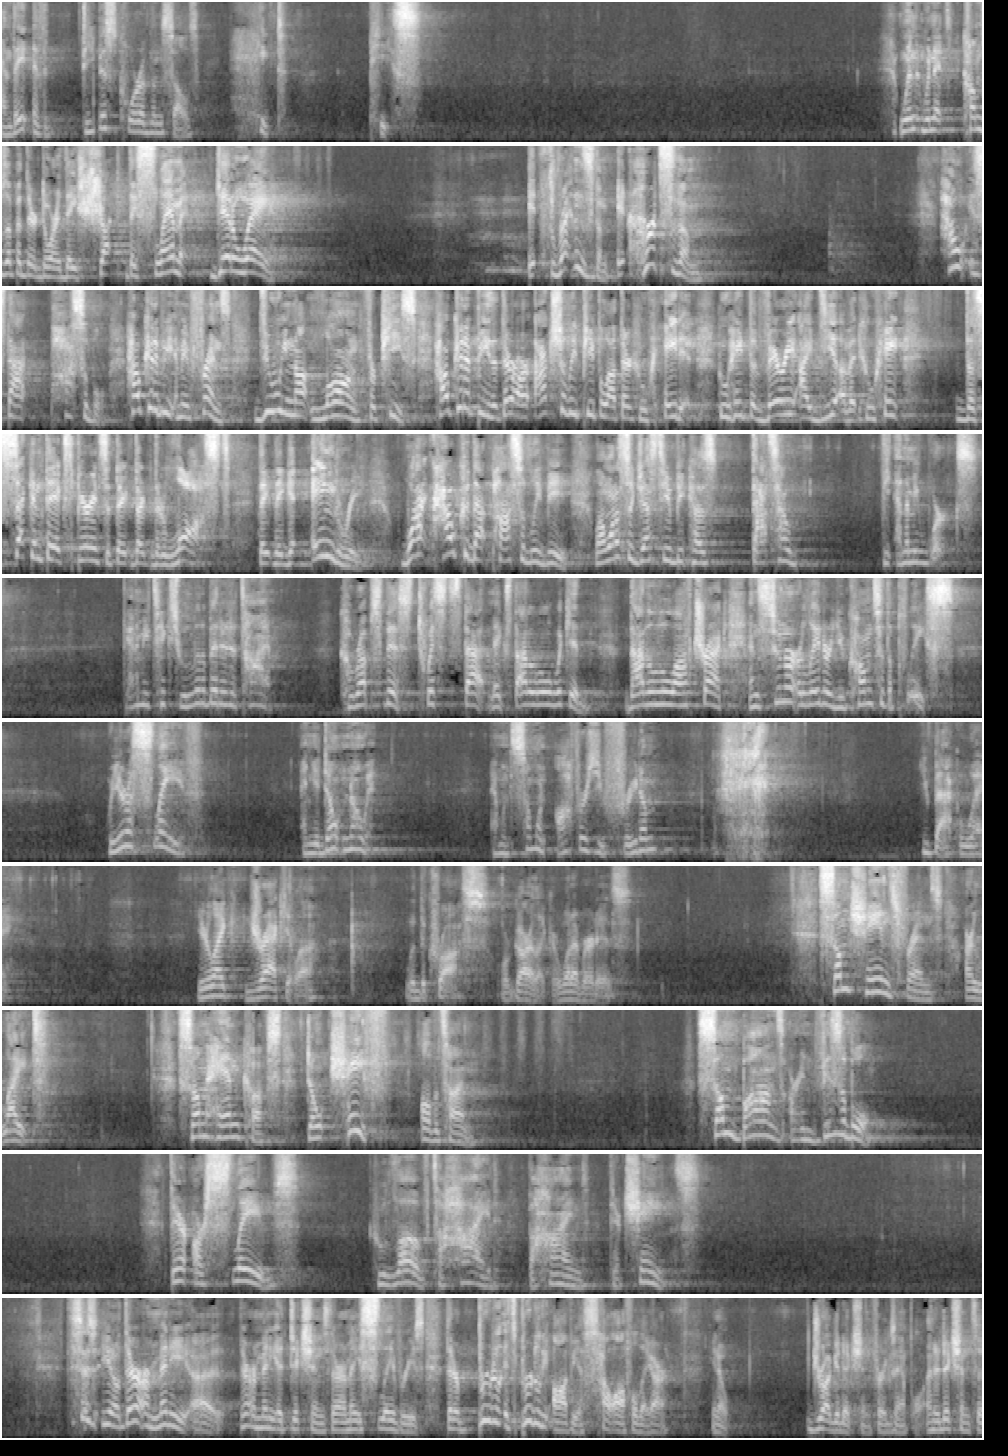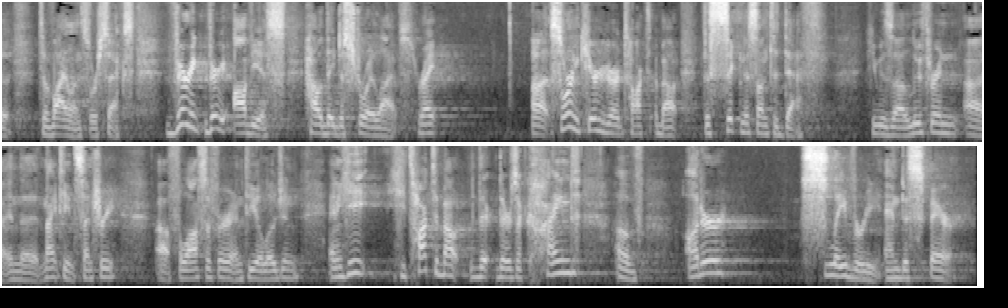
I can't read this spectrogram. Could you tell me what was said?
and they, at the deepest core of themselves, hate peace. When, when it comes up at their door, they shut, they slam it, get away. It threatens them, it hurts them. How is that possible? How could it be? I mean, friends, do we not long for peace? How could it be that there are actually people out there who hate it, who hate the very idea of it, who hate the second they experience it, they're, they're, they're lost. They, they get angry. Why, how could that possibly be? Well, I want to suggest to you because that's how the enemy works. The enemy takes you a little bit at a time, corrupts this, twists that, makes that a little wicked, that a little off track, and sooner or later you come to the place where you're a slave and you don't know it. And when someone offers you freedom, you back away. You're like Dracula with the cross or garlic or whatever it is. Some chains, friends, are light. Some handcuffs don't chafe all the time. Some bonds are invisible. There are slaves who love to hide behind their chains. This is, you know, there are many, uh, there are many addictions, there are many slaveries that are brutal, it's brutally obvious how awful they are. You know, drug addiction, for example, an addiction to, to violence or sex. Very, very obvious how they destroy lives, right? Uh, Soren Kierkegaard talked about the sickness unto death. He was a Lutheran uh, in the 19th century, uh, philosopher and theologian. And he, he talked about there, there's a kind of utter slavery and despair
